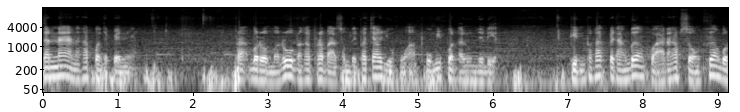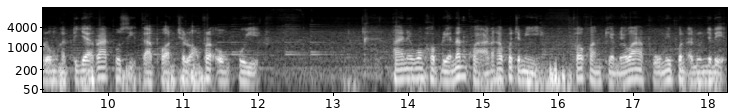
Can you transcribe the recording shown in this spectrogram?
ด้านหน้านะครับก็จะเป็นพระบรมรูปนะครับ พระบาทสมเด็จพระเจ้าอยู่หัว ภูมิพลอดุลยเดชผินพระพักตร์ไปทางเบื้องขวานะครับส่งเครื่องบรมขัตติยราชภูสิตาพรฉลองพระองค์คุย ภายในวงขอบเหรียญด้านขวานะครับ ก็จะมีข้อความเขียนไว้ว่าภูมิพลอดุลยเดช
